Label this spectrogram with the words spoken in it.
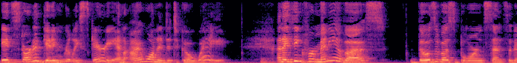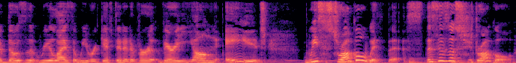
it started getting really scary and I wanted it to go away. And I think for many of us those of us born sensitive, those that realize that we were gifted at a very, very young age, we struggle with this. This is a struggle.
